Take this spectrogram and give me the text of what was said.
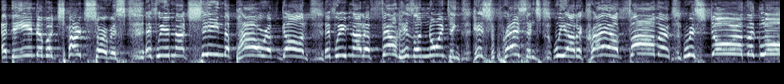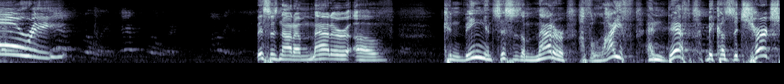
At the end of a church service, if we have not seen the power of God, if we've not felt His anointing, His presence, we ought to cry out, Father, restore the glory. This is not a matter of convenience. This is a matter of life and death because the church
